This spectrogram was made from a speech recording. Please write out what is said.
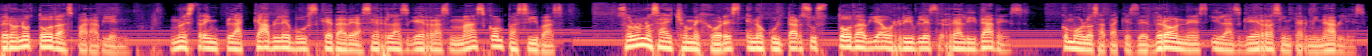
pero no todas para bien. Nuestra implacable búsqueda de hacer las guerras más compasivas solo nos ha hecho mejores en ocultar sus todavía horribles realidades, como los ataques de drones y las guerras interminables.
